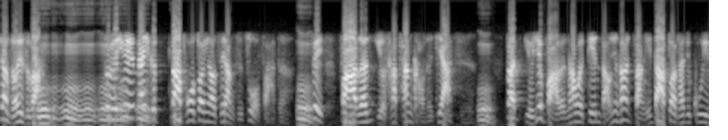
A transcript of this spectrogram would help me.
这样懂意思吧？嗯嗯嗯嗯，对不对？因为那一个大波段要这样子做法的，嗯所以法人有他参考的价值。嗯但有些法人他会颠倒，因为他涨一大段，他就故意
